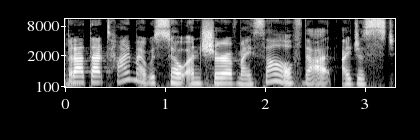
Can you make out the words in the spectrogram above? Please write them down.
But at that time i was so unsure of myself that i just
